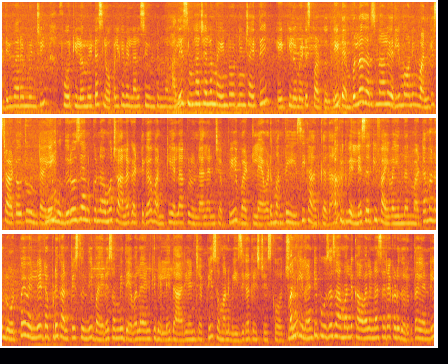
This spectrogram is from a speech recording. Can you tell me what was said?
అడవివరం నుంచి ఫోర్ కిలోమీటర్స్ లోపలికి వెళ్ళాల్సి ఉంటుందండి. అదే సింహాచలం మెయిన్ రోడ్ నుంచి అయితే ఎయిట్ కిలోమీటర్స్ పడుతుంది. ఈ టెంపుల్లో దర్శనాలు ఎర్లీ మార్నింగ్ వన్కి స్టార్ట్ అవుతూ ఉంటాయి. ముందు రోజే అనుకున్నాము చాలా గట్టిగా వన్కి ఎలా అక్కడ ఉండాలని చెప్పి బట్ లేవడం అంత ఈజీ కాదు కదా. అక్కడికి వెళ్ళేసరికి ఫైవ్ అయిందనమాట మనం రోడ్ పై వెళ్ళేటప్పుడే కనిపిస్తుంది భైరస్వామి దేవాలయానికి వెళ్ళే దారి అని చెప్పి సో మనం ఈజీగా గెస్ట్ చేసుకోవచ్చు. మనకి ఎలాంటి పూజ సామాన్లు కావాలన్నా సరే అక్కడ దొరుకుతాయండి.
